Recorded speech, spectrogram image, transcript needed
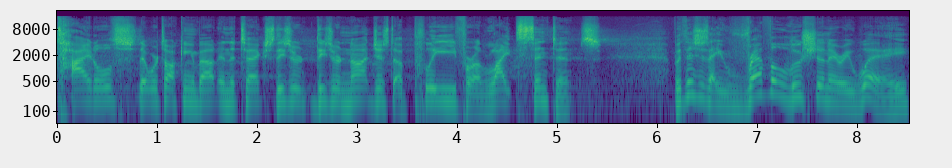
titles that we're talking about in the text, these are, these are not just a plea for a light sentence. But this is a revolutionary way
